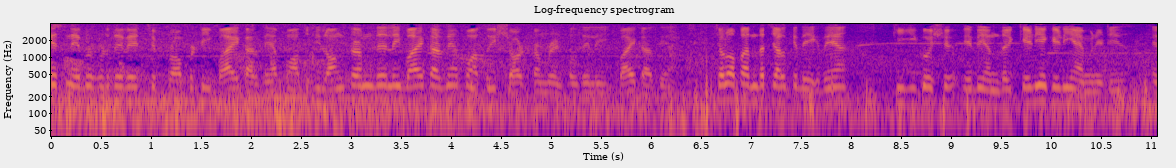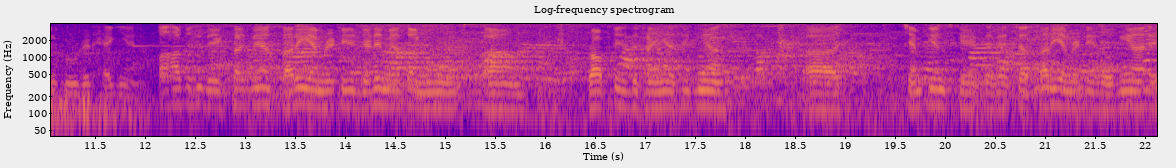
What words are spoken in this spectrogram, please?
ਇਸ ਨੇਬਰਹੁੱਡ ਦੇ ਵਿੱਚ ਪ੍ਰਾਪਰਟੀ ਬਾਏ ਕਰਦੇ ਆ, ਭਾਵੇਂ ਤੁਸੀਂ ਲੌਂਗ ਟਰਮ ਦੇ ਲਈ ਬਾਏ ਕਰਦੇ ਆ, ਭਾਵੇਂ ਤੁਸੀਂ ਸ਼ਾਰਟ ਟਰਮ ਰੈਂਟਲ ਦੇ ਲਈ ਬਾਏ ਕਰਦੇ ਆ। ਚਲੋ, ਆਪਾਂ ਅੰਦਰ ਚੱਲ ਕੇ ਦੇਖਦੇ ਆ ਕੀ ਕੀ ਕੁਝ ਇਹਦੇ ਅੰਦਰ ਕਿਹੜੀਆਂ ਕਿਹੜੀਆਂ ਐਮਿਨਿਟੀਜ਼ ਇਨਕਲੂਡਡ ਹੈਗੀਆਂ ਆਹ ਤੁਸੀਂ ਦੇਖ ਸਕਦੇ ਆ ਸਾਰੀ ਐਮਿਨਿਟੀਜ਼ ਜਿਹੜੇ ਮੈਂ ਤੁਹਾਨੂੰ ਪ੍ਰਾਪਰਟੀਆਂ ਦਿਖਾਈਆਂ ਸੀਗੀਆਂ। ਚੈਂਪੀਅਨਸ ਗੇਟ ਦੇ ਵਿੱਚ ਸਾਰੀ ਐਮਿਨਿਟੀਜ਼ ਹੋ ਗਈਆਂ, ਇਹ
